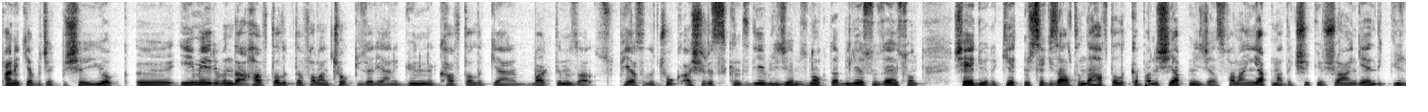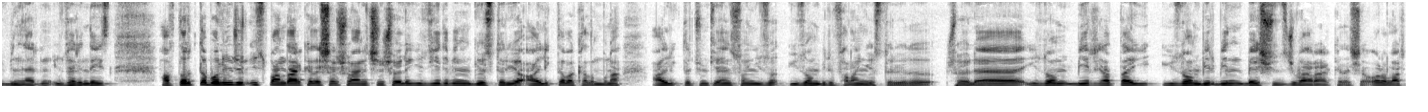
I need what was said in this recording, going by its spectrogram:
panik yapacak bir şey yok. Ee, e-mail ribbon'da haftalıkta falan çok güzel yani günlük haftalık yani baktığımızda piyasada çok aşırı sıkıntı diyebileceğimiz nokta biliyorsunuz en son şey diyorduk 78 altında haftalık kapanış yapmayacağız falan yapmadık. Şükür şu an geldik 100 binlerin üzerindeyiz. Haftalıkta Bollinger üst bandı arkadaşlar şu an için şöyle 107 bin gösteriyor. Aylıkta bakalım buna. Aylıkta çünkü en son 100 111'i falan gösteriyordu. Şöyle 111 hatta 111.500 civarı arkadaşlar. Oralar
